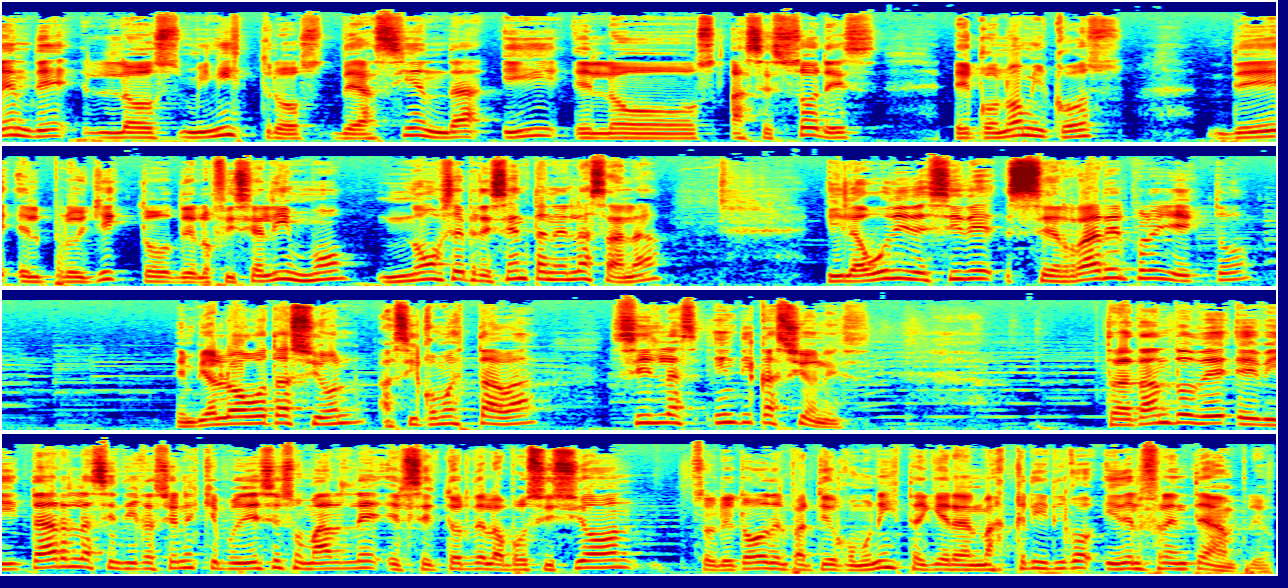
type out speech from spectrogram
ende, los ministros de Hacienda y eh, los asesores económicos del proyecto del oficialismo no se presentan en la sala y la UDI decide cerrar el proyecto, enviarlo a votación, así como estaba, sin las indicaciones, tratando de evitar las indicaciones que pudiese sumarle el sector de la oposición, sobre todo del Partido Comunista, que era el más crítico, y del Frente Amplio.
